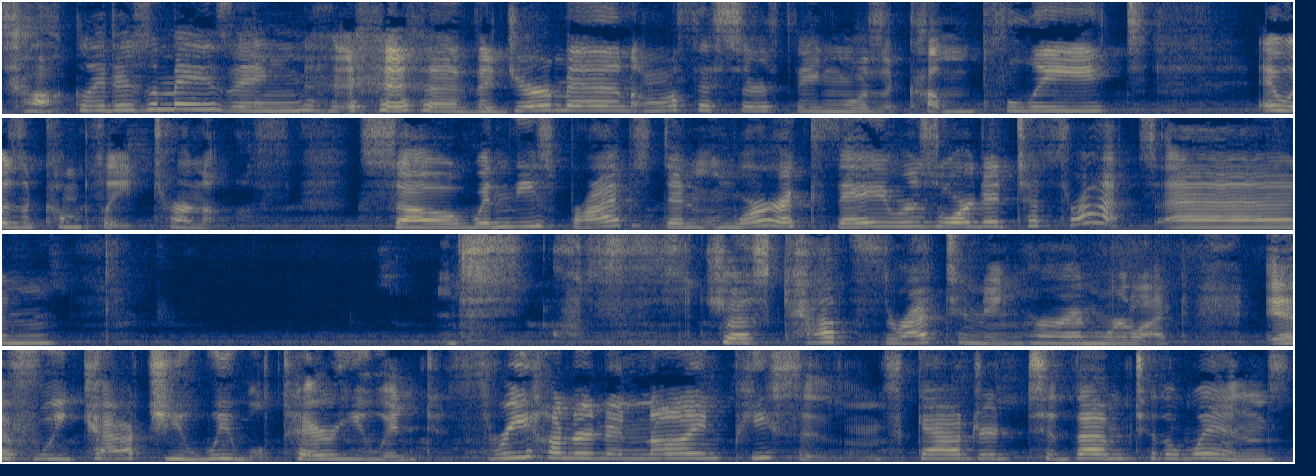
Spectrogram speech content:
chocolate is amazing, the German officer thing was a complete it was a complete turn off. So when these bribes didn't work, they resorted to threats and just kept threatening her and were like, if we catch you, we will tear you into 309 pieces and scattered to them to the winds.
